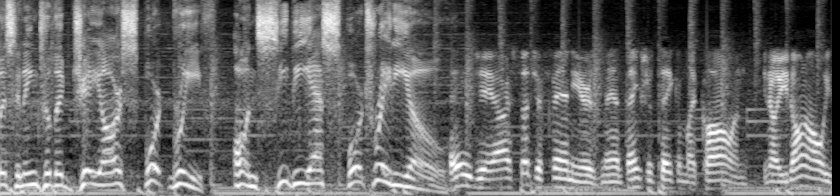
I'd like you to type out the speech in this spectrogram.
Listening to the JR Sport Brief on CBS Sports Radio. Hey, JR, such a fan of yours, man. Thanks for taking my call. And, you know, you don't always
